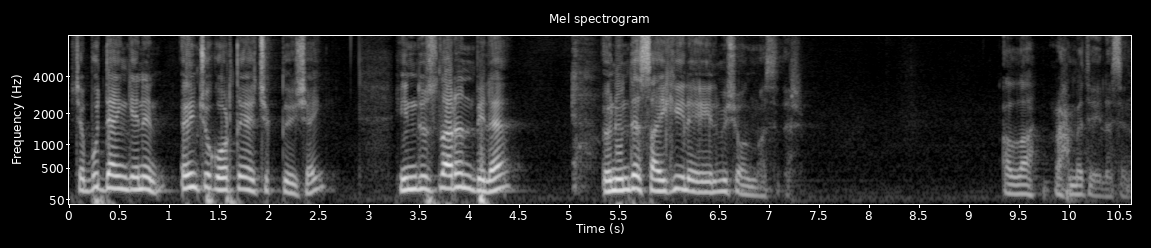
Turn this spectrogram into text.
İşte bu dengenin en çok ortaya çıktığı şey Hindusların bile önünde saygıyla eğilmiş olmasıdır. Allah rahmet eylesin.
